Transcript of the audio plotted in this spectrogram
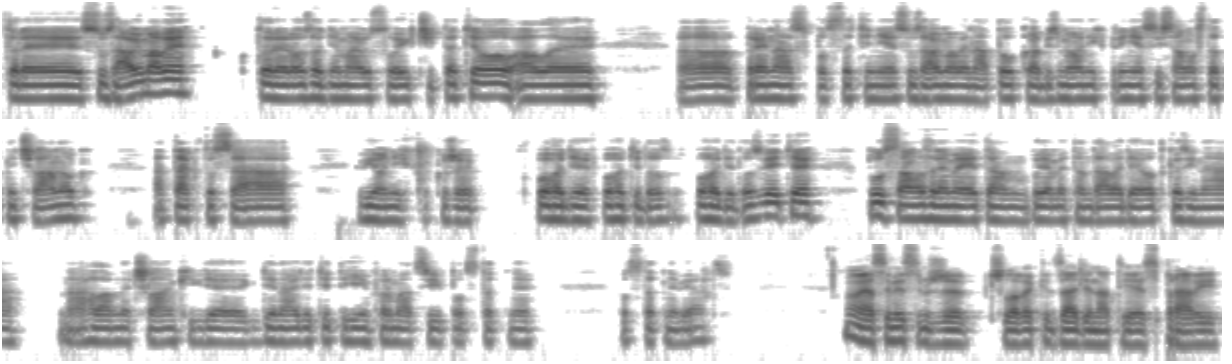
ktoré sú zaujímavé, ktoré rozhodne majú svojich čitateľov, ale uh, pre nás v podstate nie sú zaujímavé natoľko, aby sme o nich priniesli samostatný článok a takto sa vy o nich akože v pohode, v pohode, do, v pohode dozviete. Plus samozrejme je tam, budeme tam dávať aj odkazy na, na hlavné články, kde, kde nájdete tých informácií podstatne, podstatne viac. No ja si myslím, že človek keď zajde na tie správy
